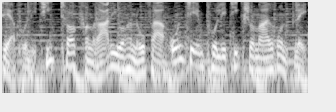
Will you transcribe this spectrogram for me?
Der Politik-Talk von Radio Hannover und dem Politikjournal Rundblick.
